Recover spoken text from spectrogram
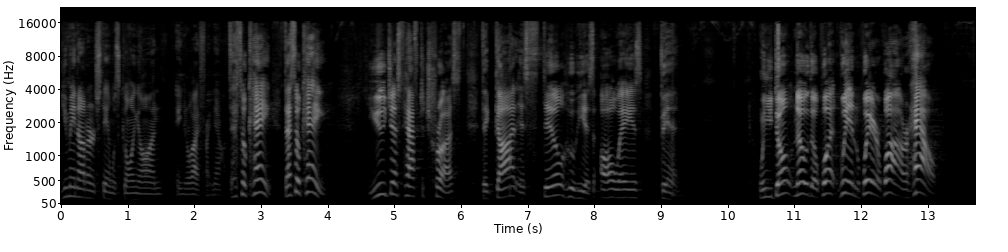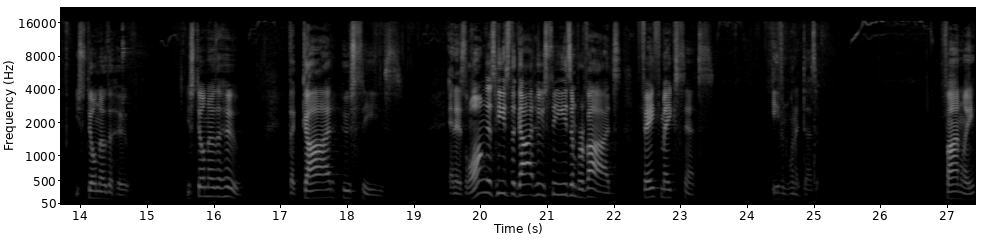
you may not understand what's going on in your life right now. That's okay. That's okay. You just have to trust that God is still who He has always been. When you don't know the what, when, where, why, or how, you still know the who. You still know the who. The God who sees. And as long as He's the God who sees and provides, faith makes sense, even when it doesn't. Finally,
